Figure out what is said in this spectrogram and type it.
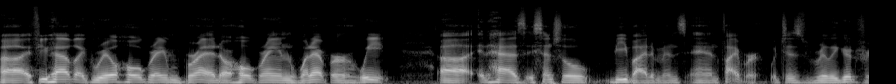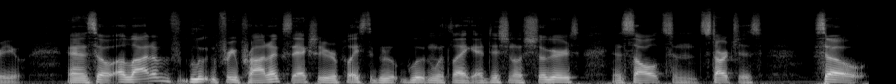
Uh, if you have like real whole grain bread or whole grain whatever wheat, uh, it has essential B vitamins and fiber, which is really good for you. And so a lot of gluten-free products, they actually replace the gluten with like additional sugars and salts and starches. So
